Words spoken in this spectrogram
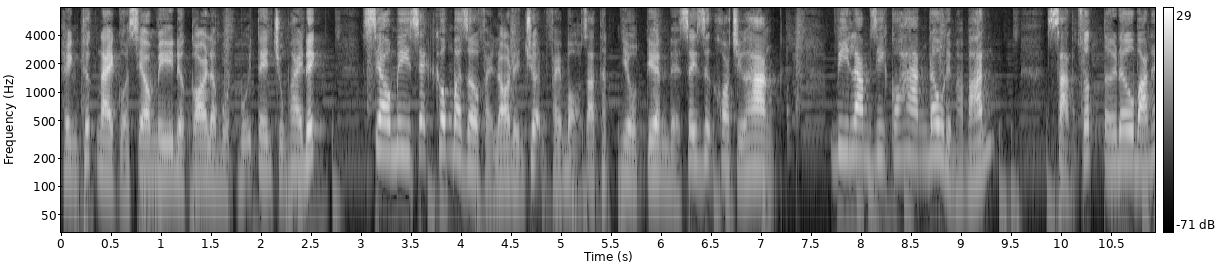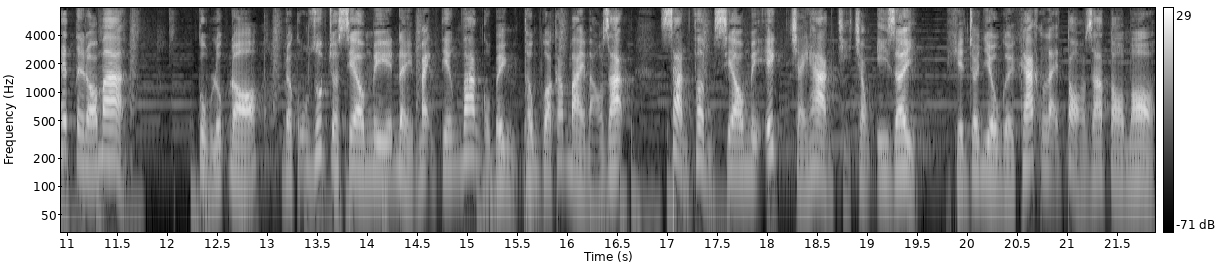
Hình thức này của Xiaomi được coi là một mũi tên trúng hai đích. Xiaomi sẽ không bao giờ phải lo đến chuyện phải bỏ ra thật nhiều tiền để xây dựng kho chứa hàng. Vì làm gì có hàng đâu để mà bán. Sản xuất tới đâu bán hết tới đó mà. Cùng lúc đó, nó cũng giúp cho Xiaomi đẩy mạnh tiếng vang của mình thông qua các bài báo dạng sản phẩm Xiaomi X cháy hàng chỉ trong y giây, khiến cho nhiều người khác lại tỏ ra tò mò.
